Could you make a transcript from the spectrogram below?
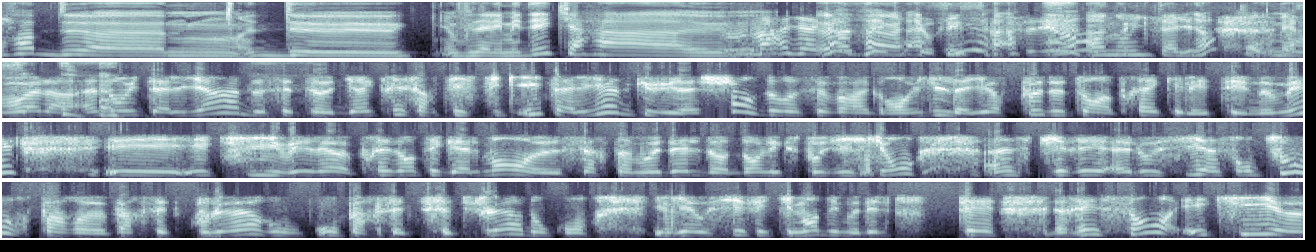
voilà, robes de de vous allez m'aider, Cara Maria Gratecchio, voilà, un nom italien. Merci. Voilà, un nom italien de cette directrice artistique italienne que j'ai eu la chance de recevoir à Granville d'ailleurs peu de temps après qu'elle ait été nommée et, qui présente également euh, certains modèles dans, l'exposition inspirés elle aussi à son tour par euh, cette couleur ou, par cette, fleur. Donc on, il y a aussi effectivement des modèles très récents et qui euh,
